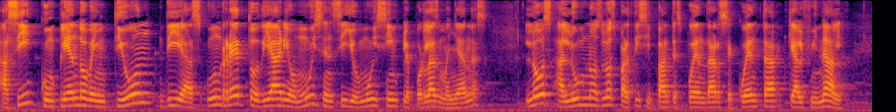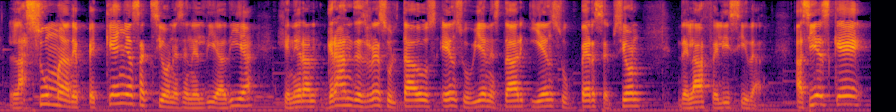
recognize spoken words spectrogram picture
Así, cumpliendo 21 días, un reto diario muy sencillo y muy simple por las mañanas, los alumnos, los participantes pueden darse cuenta que al final la suma de pequeñas acciones en el día a día generan grandes resultados en su bienestar y en su percepción de la felicidad. Así es que,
